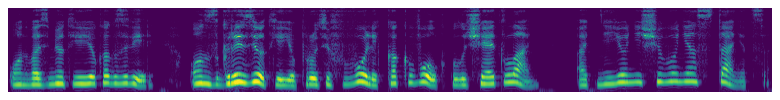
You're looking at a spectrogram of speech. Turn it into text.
Он возьмет ее, как зверь. Он сгрызет ее против воли, как волк получает лань. От нее ничего не останется.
